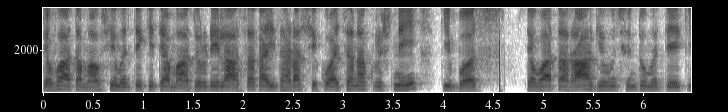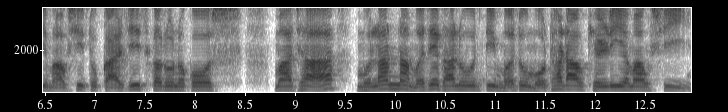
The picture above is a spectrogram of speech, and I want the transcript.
तेव्हा आता मावशी म्हणते की त्या माजुर्डीला असा काही धडा शिकवायचा ना कृष्णे की बस. तेव्हा आता राग घेऊन सिंधू म्हणते की मावशी तू काळजीच करू नकोस. माझ्या मुलांना मध्ये घालून ती मधू मोठा डाव खेळली आहे मावशी.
